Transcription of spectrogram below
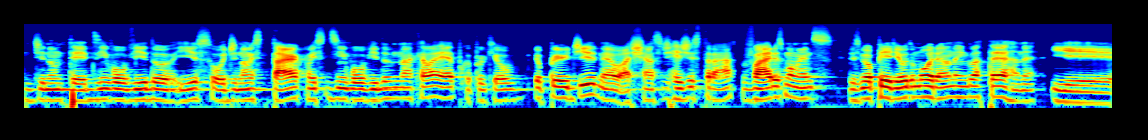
de não ter desenvolvido isso ou de não estar com isso desenvolvido naquela época, porque eu, eu perdi né, a chance de registrar vários momentos desse meu período morando na Inglaterra, né? E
